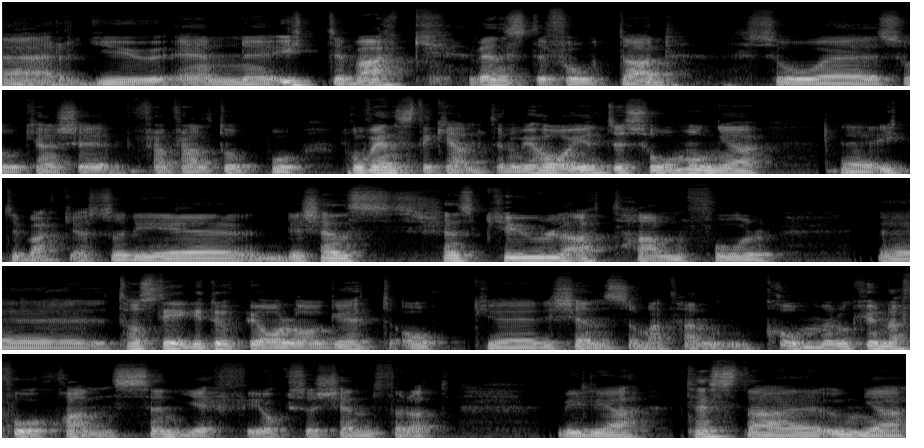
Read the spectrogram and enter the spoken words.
är ju en ytterback, vänsterfotad. Så, eh, så kanske framförallt då på, på vänsterkanten. Och vi har ju inte så många eh, ytterbackar. Så det, det känns, känns kul att han får eh, ta steget upp i A-laget och eh, det känns som att han kommer att kunna få chansen. Jeff är också känd för att vilja testa unga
